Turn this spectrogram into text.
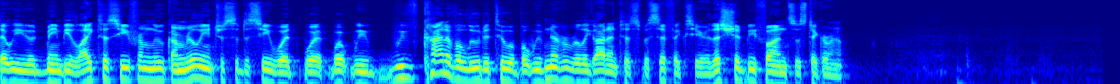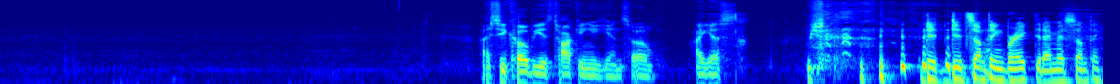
that we would maybe like to see from Luke. I'm really interested to see what what what we we've kind of alluded to it, but we've never really got into specifics here. This should be fun, so stick around. I see Kobe is talking again, so I guess did did something break? Did I miss something?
